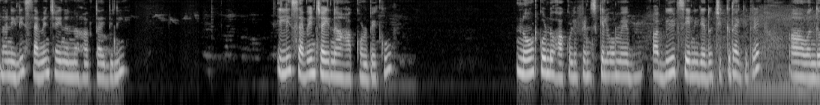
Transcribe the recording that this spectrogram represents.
ನಾನಿಲ್ಲಿ ಸೆವೆನ್ ಚೈನನ್ನು ಹಾಕ್ತಾ ಇದ್ದೀನಿ. ಇಲ್ಲಿ ಸೆವೆನ್ ಚೈನ್ನ ಹಾಕ್ಕೊಳ್ಬೇಕು. ನೋಡಿಕೊಂಡು ಹಾಕ್ಕೊಳ್ಳಿ ಫ್ರೆಂಡ್ಸ್. ಕೆಲವೊಮ್ಮೆ ಆ ಬೀಡ್ಸ್ ಏನಿದೆ ಅದು ಚಿಕ್ಕದಾಗಿದ್ದರೆ ಒಂದು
